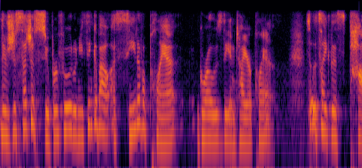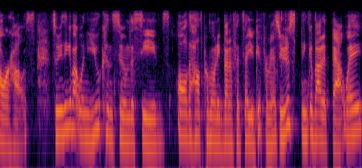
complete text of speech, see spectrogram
there's just such a superfood. When you think about a seed of a plant grows the entire plant. So it's like this powerhouse. So you think about when you consume the seeds, all the health promoting benefits that you get from it. So you just think about it that way.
